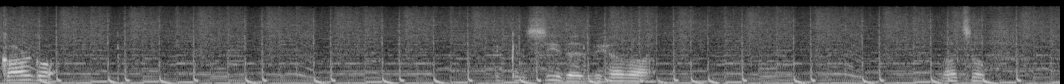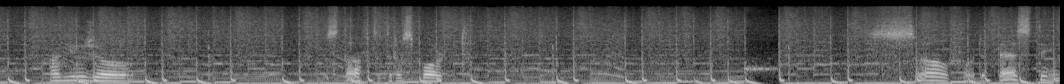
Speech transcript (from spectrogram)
Cargo see that we have uh, lots of unusual stuff to transport. So for the testing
